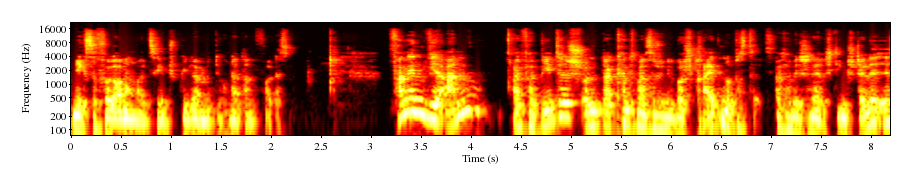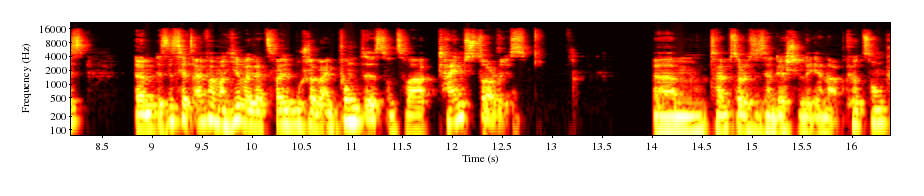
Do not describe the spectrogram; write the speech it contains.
nächste Folge auch nochmal 10 Spiele, damit die 100 dann voll ist. Fangen wir an, alphabetisch, und da kann man sich natürlich überstreiten, ob das alphabetisch an der richtigen Stelle ist. Ähm, es ist jetzt einfach mal hier, weil der zweite Buchstabe ein Punkt ist, und zwar Time Stories. Ähm, Time Stories ist an der Stelle eher eine Abkürzung.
